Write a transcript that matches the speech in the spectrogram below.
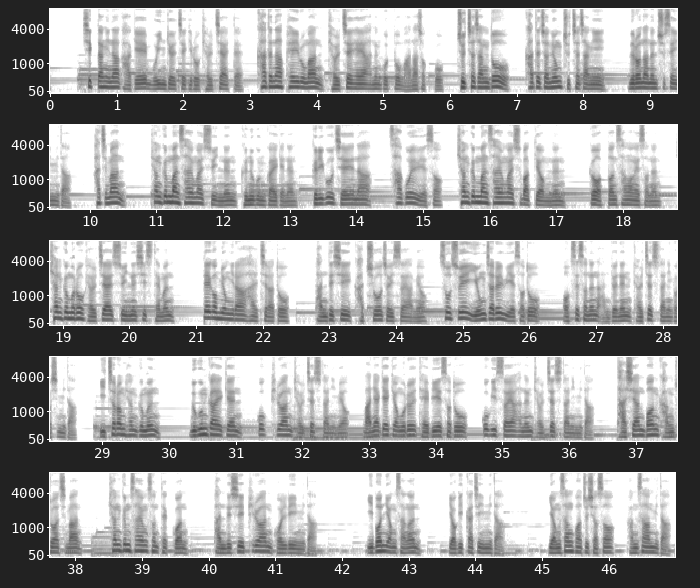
식당이나 가게의 무인 결제기로 결제할 때 카드나 페이로만 결제해야 하는 곳도 많아졌고 주차장도 카드 전용 주차장이 늘어나는 추세입니다. 하지만 현금만 사용할 수 있는 그 누군가에게는 그리고 재해나 사고에 의해서 현금만 사용할 수밖에 없는 그 어떤 상황에서는 현금으로 결제할 수 있는 시스템은 백업용이라 할지라도 반드시 갖추어져 있어야 하며 소수의 이용자를 위해서도 없애서는 안 되는 결제 수단인 것입니다. 이처럼 현금은 누군가에겐 꼭 필요한 결제 수단이며 만약의 경우를 대비해서도 꼭 있어야 하는 결제 수단입니다. 다시 한번 강조하지만 현금 사용 선택권 반드시 필요한 권리입니다. 이번 영상은 여기까지입니다. 영상 봐주셔서 감사합니다.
